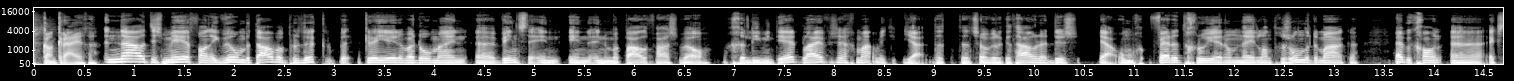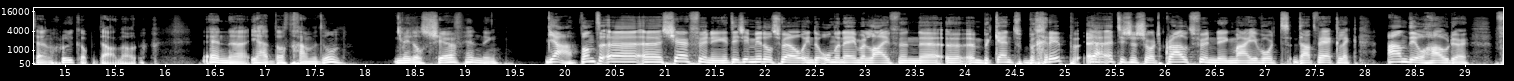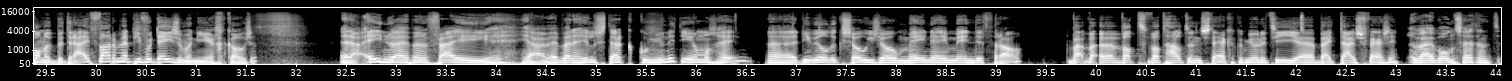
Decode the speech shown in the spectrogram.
kan krijgen. Nou, het is meer van ik wil een betaalbaar product creëren waardoor mijn eh, winsten in, in, in een bepaalde fase wel gelimiteerd blijven, zeg maar. Want ja, dat, dat, zo wil ik het houden. Dus ja, om verder te groeien en om Nederland gezonder te maken, heb ik gewoon eh externe groeikapitaal nodig. En eh, ja, dat gaan we doen. Middels sharefunding. Ja, want eh eh sharefunding, het is inmiddels wel in de ondernemer live een, eh, een bekend begrip. Ja. het is een soort crowdfunding, maar je wordt daadwerkelijk aandeelhouder van het bedrijf. Waarom heb je voor deze manier gekozen? En nou, één, we hebben een vrij, ja, we hebben een hele sterke community om ons heen. Die wilde ik sowieso meenemen in dit verhaal. Wa- wa- eh, wat, wat houdt een sterke community bij thuisvers in? wij hebben ontzettend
